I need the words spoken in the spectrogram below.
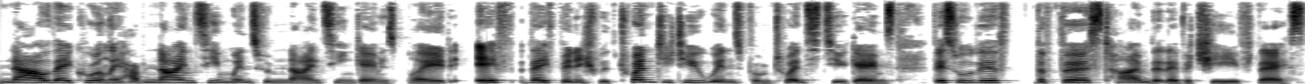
Now they currently have 19 wins from 19 games played. If they finish with 22 wins from 22 games, this will be the first time that they've achieved this.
